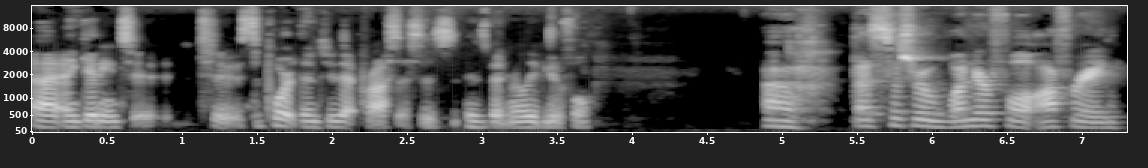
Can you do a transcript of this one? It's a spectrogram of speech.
uh, and getting to to support them through that process is, has been really beautiful. Oh, that's such a wonderful offering.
